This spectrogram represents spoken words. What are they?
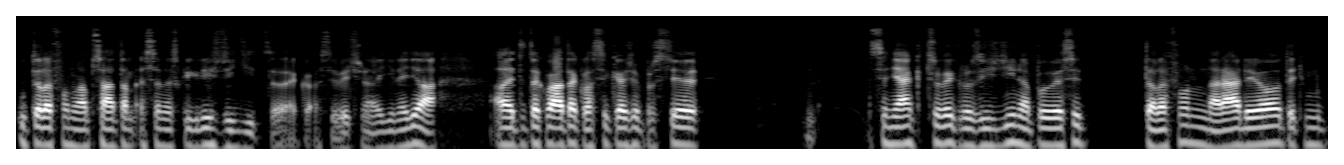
u telefonu a psát tam SMS, když řídí, to jako asi většina lidí nedělá. Ale je to taková ta klasika, že prostě se nějak člověk rozjíždí, napojuje si telefon na rádio, teď mu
